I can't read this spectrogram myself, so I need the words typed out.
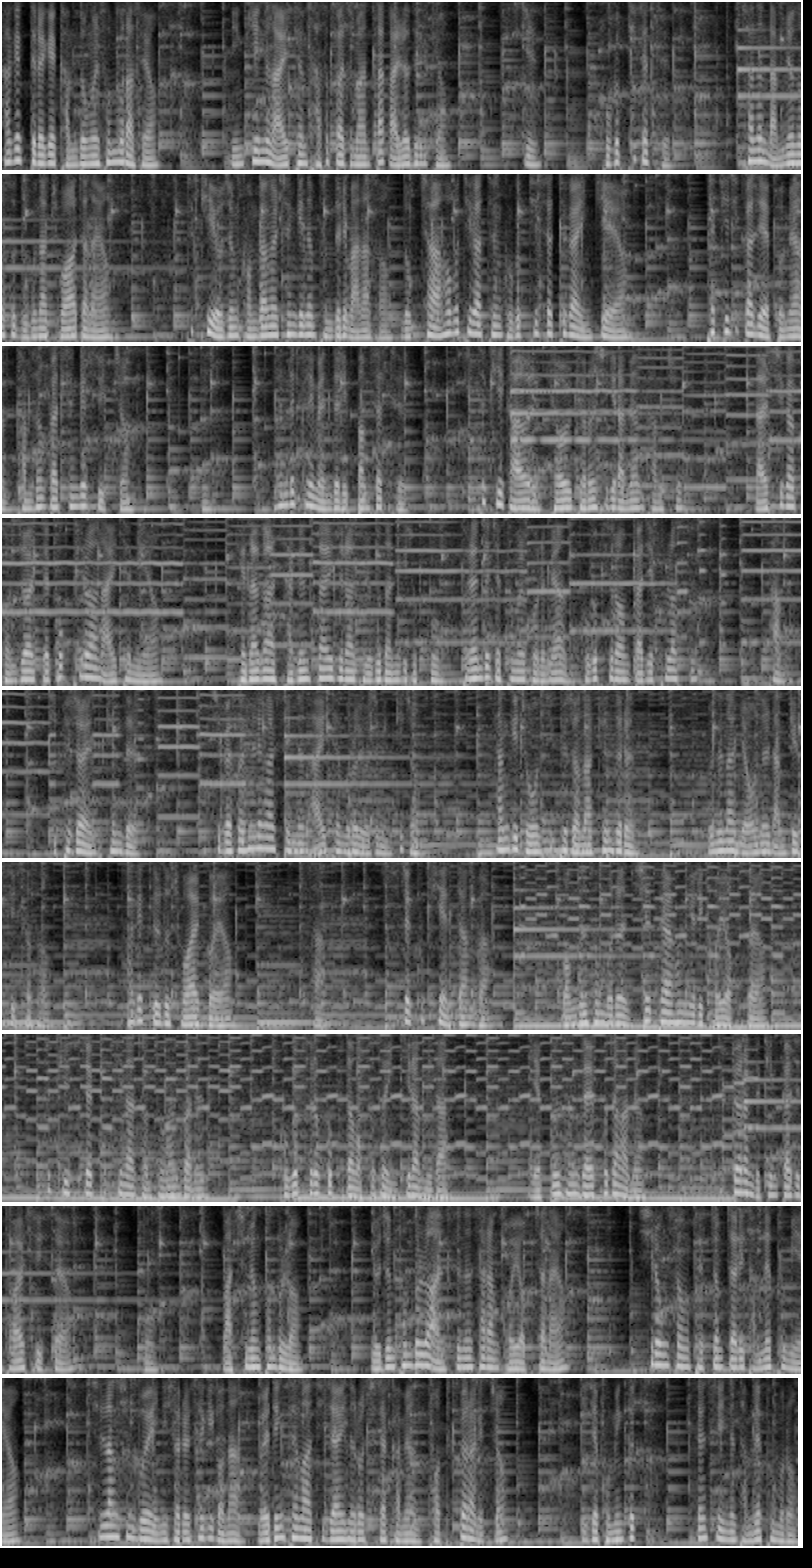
하객들에게 감동을 선물하세요. 인기 있는 아이템 5가지만 딱 알려드릴게요. 1. 고급 티세트. 차는 남녀노소 누구나 좋아하잖아요. 특히 요즘 건강을 챙기는 분들이 많아서 녹차, 허브티 같은 고급 티세트가 인기예요. 패키지까지 예쁘면 감성까지 챙길 수 있죠. 2. 핸드크림 앤드 립밤 세트. 특히 가을, 겨울 결혼식이라면 강추. 날씨가 건조할 때 꼭 필요한 아이템이에요. 게다가 작은 사이즈라 들고 다니기 좋고 브랜드 제품을 고르면 고급스러움까지 플러스 3. 디퓨저 앤드 캔들. 집에서 힐링할 수 있는 아이템으로 요즘 인기죠. 향기 좋은 디퓨저나 캔들은 은은한 여운을 남길 수 있어서 하객들도 좋아할 거예요. 4. 수제 쿠키 앤드 한과. 먹는 선물은 실패할 확률이 거의 없어요. 특히 수제 쿠키나 전통 한과는 고급스럽고 부담 없어서 인기랍니다. 예쁜 상자에 포장하면 특별한 느낌까지 더할 수 있어요. 5. 맞춤형 텀블러. 요즘 텀블러 안 쓰는 사람 거의 없잖아요. 실용성 100점짜리 답례품이에요. 신랑 신부의 이니셜을 새기거나 웨딩 테마 디자인으로 제작하면 더 특별하겠죠? 이제 고민 끝. 센스 있는 답례품으로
